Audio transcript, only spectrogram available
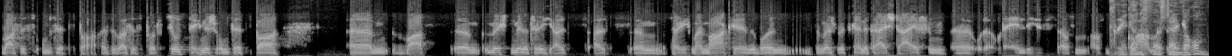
was ist umsetzbar. Also was ist produktionstechnisch umsetzbar, ähm, was ähm, möchten wir natürlich als, als ähm, sage ich mal, Marke, wir wollen zum Beispiel jetzt keine drei Streifen äh, oder, oder ähnliches auf dem, auf dem Kann Trikot mir gar nicht vorstellen, warum.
